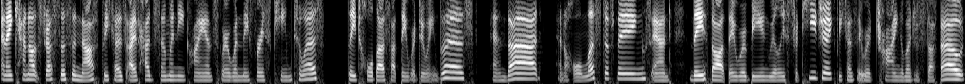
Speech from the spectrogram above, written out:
And I cannot stress this enough because I've had so many clients where when they first came to us, they told us that they were doing this and that and a whole list of things. And they thought they were being really strategic because they were trying a bunch of stuff out,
